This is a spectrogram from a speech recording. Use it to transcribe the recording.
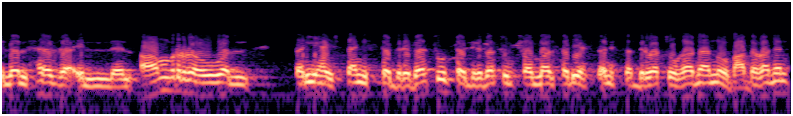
خلال هذا ال- الأمر هو الفريق هيستأنف تدريباته. تدريباته إن شاء الله الفريق هيستأنف تدريباته غدا وبعد غدا.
